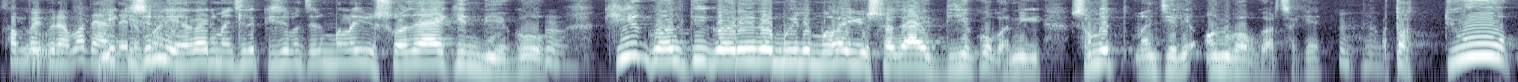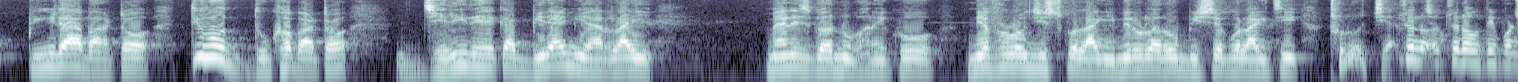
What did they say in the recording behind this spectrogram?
सबै कुरामा ध्यान किसिमले हेर्दा मान्छेले किसिम भन्छ मलाई यो सजाय किन दिएको के गल्ती गरेर मैले मलाई यो सजाय दिएको भन्ने समेत मान्छेले अनुभव गर्छ के? तर त्यो पीडाबाट त्यो दुःखबाट झेलिरहेका बिरामीहरूलाई म्यानेज गर्नु भनेको नेफ्रोलोजिस्टको लागि मेरुला रोग विषयको लागि चाहिँ ठुलो चुनौतीपूर्ण।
